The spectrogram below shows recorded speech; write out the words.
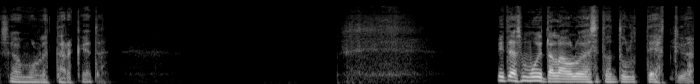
se on mulle tärkeää. Mitäs muita lauluja sitten on tullut tehtyä?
